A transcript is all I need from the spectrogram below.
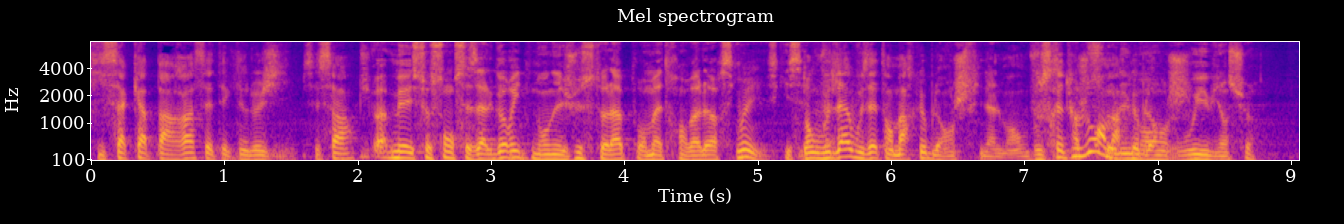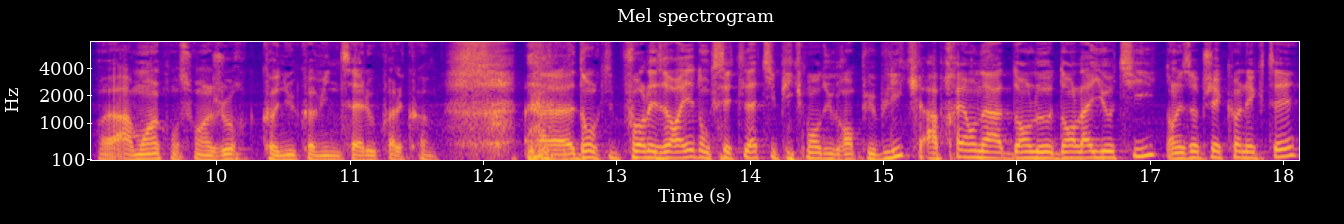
qui s'accaparera cette technologie. C'est ça? Mais ce sont ces algorithmes. On est juste là pour mettre en valeur ce qui, oui. ce qui Donc vous, là, vous êtes en marque blanche finalement. Vous serez toujours Absolument. en marque blanche. Oui, bien sûr à moins qu'on soit un jour connu comme Intel ou Qualcomm. Euh, donc pour les oreillers, donc c'est là typiquement du grand public. Après, on a dans le dans l'IoT, dans les objets connectés,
